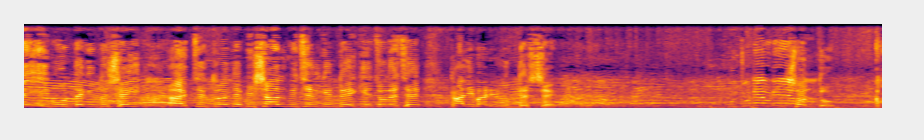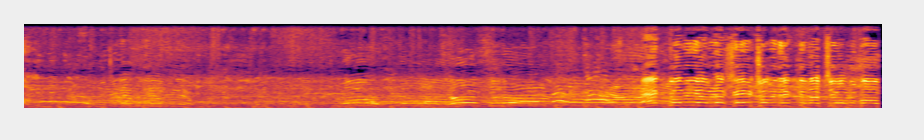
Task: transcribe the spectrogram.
এই- মুহূর্তে কিন্তু সেই চিত্র যে বিশাল মিছিল কিন্তু এগিয়ে চলেছে কালীবাড়ির উদ্দেশ্যে। সন্তু। একদমই আমরা সেই ছবি দেখতে পাচ্ছি, অনুপম।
